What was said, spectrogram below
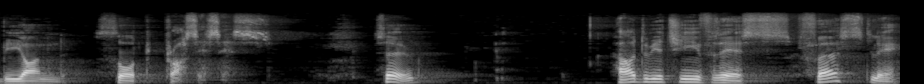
beyond thought processes. So, how do we achieve this? Firstly,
